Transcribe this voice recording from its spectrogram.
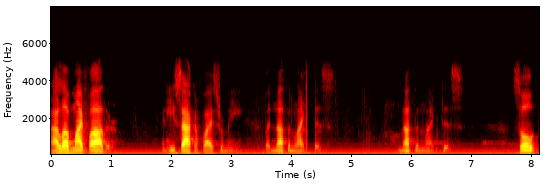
I love my Father, and He sacrificed for me, but nothing like this. Nothing like this. So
